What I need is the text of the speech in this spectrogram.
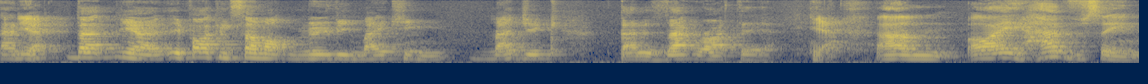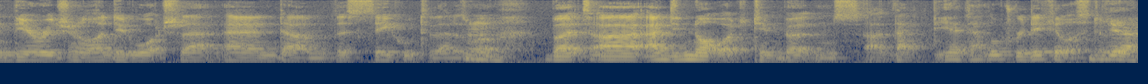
And Yeah. that, you know, if I can sum up movie making magic, that is that right there. Yeah, um, I have seen the original. I did watch that and um, the sequel to that as well. But uh, I did not watch Tim Burton's. Uh, that yeah, that looked ridiculous to me. Yeah.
